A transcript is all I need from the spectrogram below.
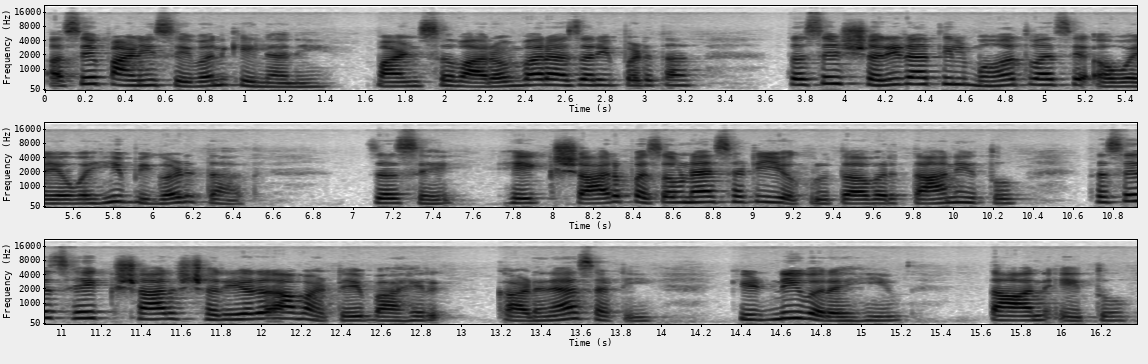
असे पाणी सेवन केल्याने माणसं वारंवार आजारी पडतात तसेच शरीरातील महत्त्वाचे अवयवही बिघडतात. जसे हे क्षार पचवण्यासाठी यकृतावर ताण येतो तसेच हे क्षार शरीरावाटे बाहेर काढण्यासाठी किडनीवरही ताण येतो.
